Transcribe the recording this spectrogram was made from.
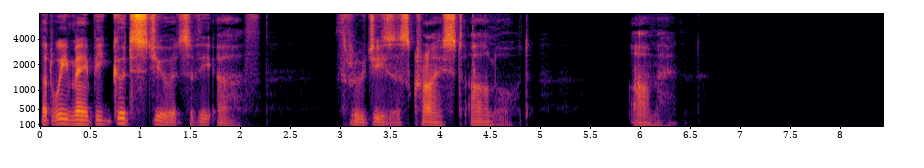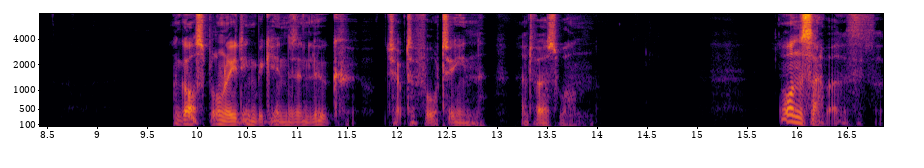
that we may be good stewards of the earth, through Jesus Christ our Lord. Amen. The Gospel reading begins in Luke chapter 14 and verse 1. One Sabbath,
